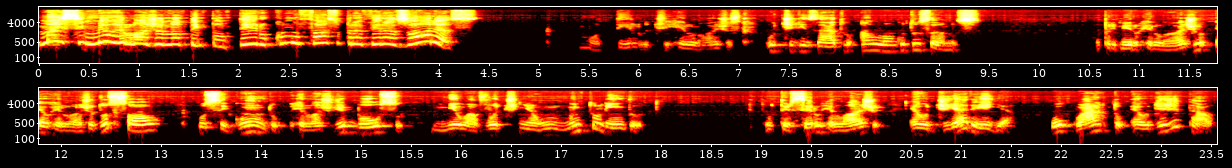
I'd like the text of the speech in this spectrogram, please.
Mas se meu relógio não tem ponteiro, como faço para ver as horas? Modelo de relógios utilizado ao longo dos anos. O primeiro relógio é o relógio do sol, o segundo, o relógio de bolso. Meu avô tinha um muito lindo. O terceiro relógio é o de areia. O quarto é o digital.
